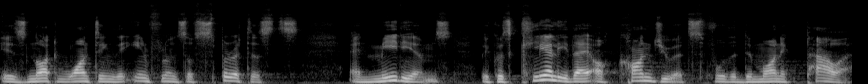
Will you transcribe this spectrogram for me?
is not wanting the influence of spiritists and mediums because clearly they are conduits for the demonic power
